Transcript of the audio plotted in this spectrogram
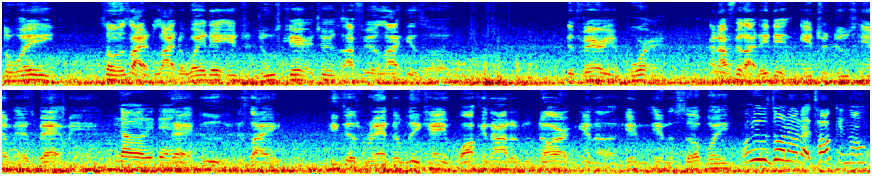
the way so it's like like the way they introduce characters i feel like is uh is very important and i feel like they didn't introduce him as batman No, they didn't. that good it's like he just randomly came walking out of the dark in a in in the subway Well, he was doing all that talking though.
